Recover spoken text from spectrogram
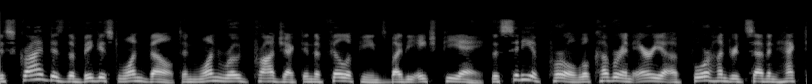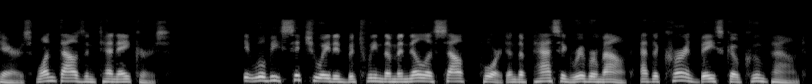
Described as the biggest One Belt and One Road project in the Philippines by the HPA, the city of Pearl will cover an area of 407 hectares 1,010 acres. It will be situated between the Manila South Port and the Pasig River mouth, at the current Baseco compound.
